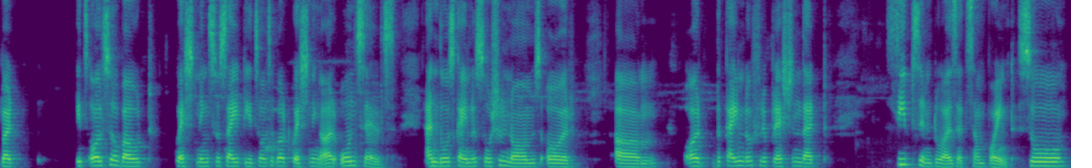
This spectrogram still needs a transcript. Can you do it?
but it's also about questioning society. It's also about questioning our own selves and those kind of social norms or um, or the kind of repression that seeps into us at some point. So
